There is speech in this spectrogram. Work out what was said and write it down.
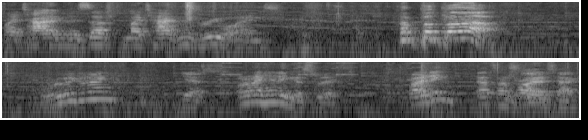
My time is up. My time is rewind. Ba-ba! What are we doing? Yes. What am I hitting this with? Fighting? That sounds Try good. attack.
